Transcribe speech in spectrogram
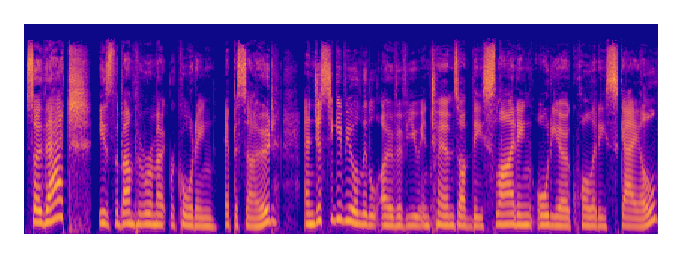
So that is the bumper remote recording episode. And just to give you a little overview in terms of the sliding audio quality scale,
